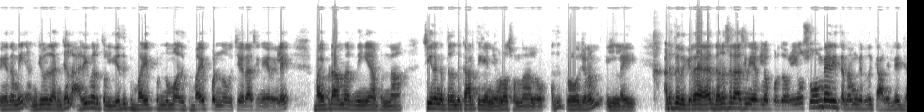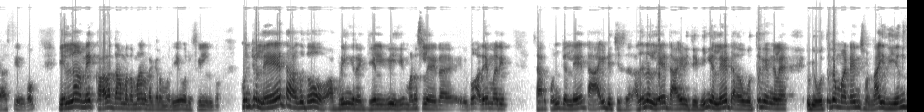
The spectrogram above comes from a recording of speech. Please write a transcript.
பேதமை அஞ்சுவது அஞ்சல் அறிவர் தொல் எதுக்கு பயப்படணுமோ அதுக்கு பயப்படணும் உச்சயராசி நேர்களே பயப்படாம இருந்தீங்க அப்படின்னா ஸ்ரீரங்கத்திலிருந்து கார்த்திகேயன் எவ்வளோ சொன்னாலும் அது பிரயோஜனம் இல்லை. அடுத்து இருக்கிற தனுசு ராசி நேர்களை பொறுத்தவரையிலும் சோம்பேறித்தனம்ங்கிறது காலையிலே ஜாஸ்தி இருக்கும். எல்லாமே காலதாமதமா நடக்கிற மாதிரியே ஒரு ஃபீல் இருக்கும். கொஞ்சம் லேட் ஆகுதோ அப்படிங்கிற கேள்வி மனசுல இருக்கும். அதே மாதிரி சார் கொஞ்சம் லேட் ஆயிடுச்சு சார். அது என்ன லேட் ஆயிடுச்சு? நீங்க லேட் அதை ஒத்துக்கங்களேன். இப்படி ஒத்துக்க மாட்டேன்னு சொன்னா இது எந்த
